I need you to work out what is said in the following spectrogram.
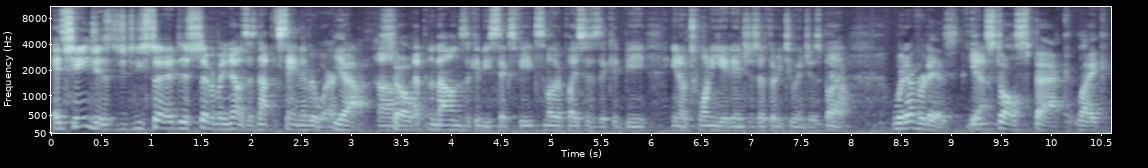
It changes, just so, just so everybody knows, it's not the same everywhere. Yeah, Um, so- up in the mountains, it could be six feet. Some other places, it could be you know 28 inches or 32 inches. But Yeah. whatever it is, Yeah. install spec, like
